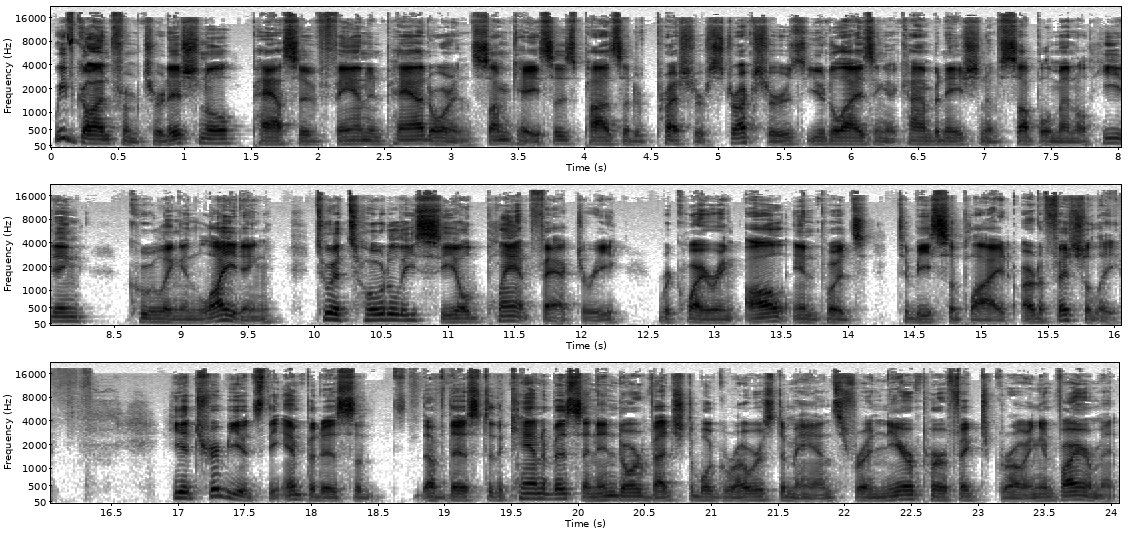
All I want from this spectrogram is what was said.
We've gone from traditional, passive fan and pad, or in some cases, positive pressure structures utilizing a combination of supplemental heating, cooling, and lighting, to a totally sealed plant factory requiring all inputs to be supplied artificially. He attributes the impetus of, of this to the cannabis and indoor vegetable growers' demands for a near perfect growing environment.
